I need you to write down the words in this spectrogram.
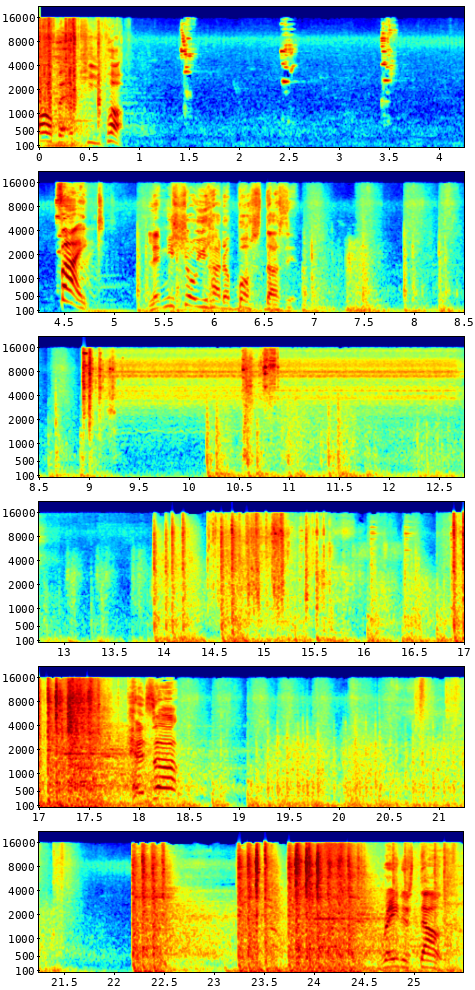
Y'all better keep up. Fight! Let me show you how the boss does it. Heads up! Rain is down.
